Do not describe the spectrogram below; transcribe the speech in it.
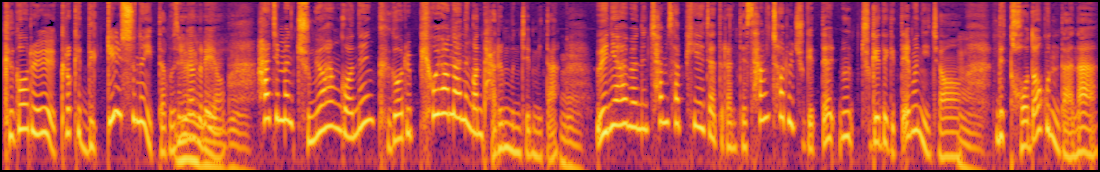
그거를 그렇게 느낄 수는 있다고 생각을 예, 예, 해요. 예, 예. 하지만 중요한 거는 그거를 표현하는 건 다른 문제입니다. 네. 왜냐하면은 참사 피해자들한테 상처를 주게, 때, 주게 되기 때문이죠. 음. 근데 더더군다나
